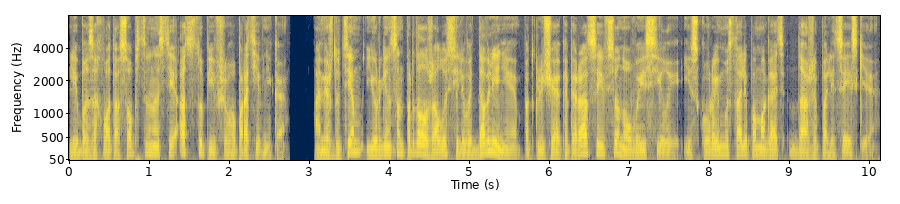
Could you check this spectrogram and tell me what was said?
либо захвата собственности отступившего противника. А между тем Юргенсон продолжал усиливать давление, подключая к операции все новые силы, и скоро ему стали помогать даже полицейские.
